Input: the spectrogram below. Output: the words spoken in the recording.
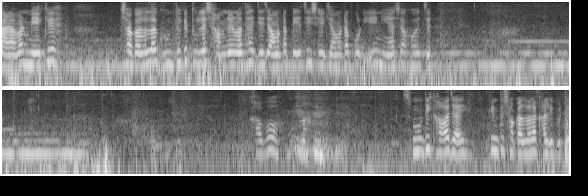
আর আমার মেয়েকে সকালবেলা ঘুম থেকে তুলে সামনের মাথায় যে জামাটা পেয়েছি, সেই জামাটা পরিয়েই নিয়ে আসা হয়েছে। খাব? না। স্মুদি খাওয়া যায়, কিন্তু সকালবেলা খালি পেটে।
